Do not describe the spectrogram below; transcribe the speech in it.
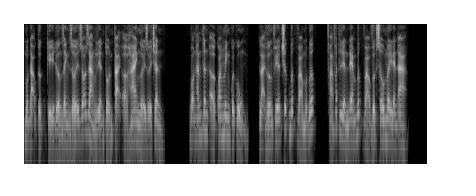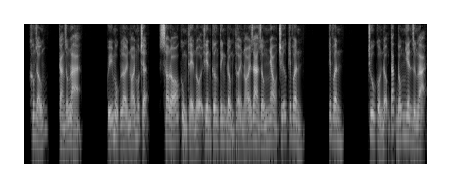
một đạo cực kỳ đường ranh giới rõ ràng liền tồn tại ở hai người dưới chân. Bọn hắn thân ở quang minh cuối cùng, lại hướng phía trước bước vào một bước, phản phất liền đem bước vào vực sâu mây đen a. Không giống, càng giống là, quý mục lời nói một trận, sau đó cùng thể nội thiên cương tinh đồng thời nói ra giống nhau chữ kiếp vân. Kiếp vân. Chu cổn động tác bỗng nhiên dừng lại.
